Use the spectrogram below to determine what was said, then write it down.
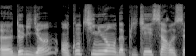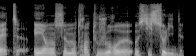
euh, de Ligue 1, en continuant d'appliquer sa recette et en se montrant toujours euh, aussi solide.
